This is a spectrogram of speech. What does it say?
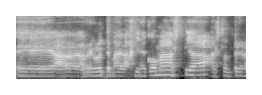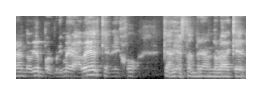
eh, arregló el tema de la ginecomastia, está entrenando bien por primera vez, que dijo que había estado entrenando la que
